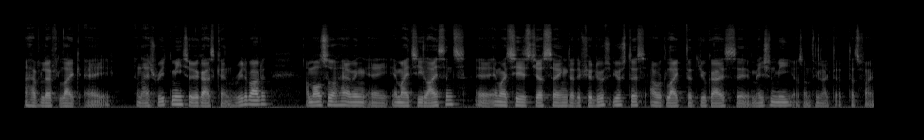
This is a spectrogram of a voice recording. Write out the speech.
I have left like a, a nice readme so you guys can read about it. I'm also having a MIT license. Uh, MIT is just saying that if you use, use this, I would like that you guys uh, mention me or something like that. That's fine.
